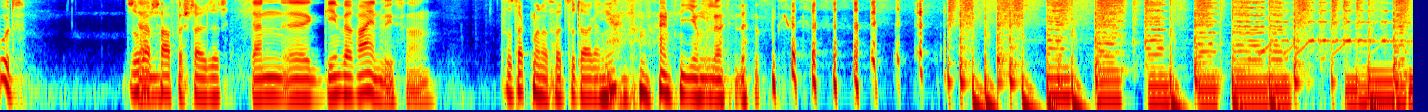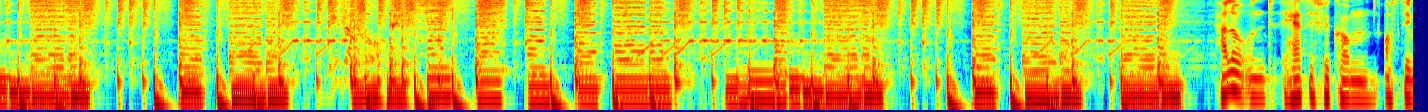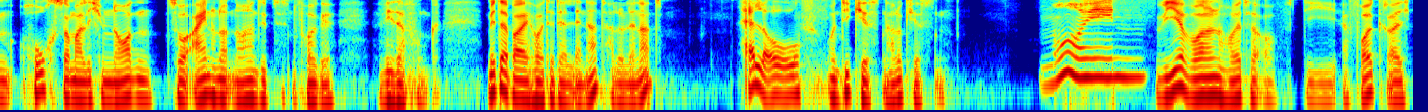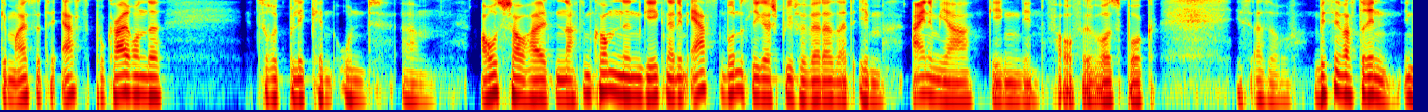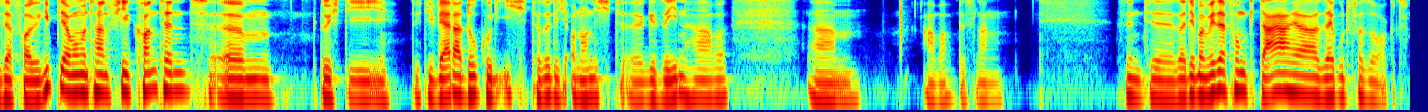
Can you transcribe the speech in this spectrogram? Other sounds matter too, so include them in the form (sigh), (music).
Gut. Sogar Dann- scharf gestaltet. Dann äh, gehen wir rein, würde ich sagen. So sagt man das heutzutage. Ne? Ja, (laughs) so sagen die jungen Leute das. (laughs) Hallo und herzlich willkommen aus dem hochsommerlichen Norden zur 179. Folge Weserfunk. Mit dabei heute der Lennart. Hallo Lennart. Hello. Und die Kirsten. Hallo Kirsten. Moin. Wir wollen heute auf die erfolgreich gemeisterte erste Pokalrunde zurückblicken und ähm, Ausschau halten nach dem kommenden Gegner, dem ersten Bundesligaspiel für Werder seit eben einem Jahr gegen den VfL Wolfsburg. Ist also ein bisschen was drin in dieser Folge. Gibt ja momentan viel Content ähm, durch die durch die Werder-Doku, die ich tatsächlich auch noch nicht äh, gesehen habe. Ähm, aber bislang sind äh, seitdem beim Weserfunk daher sehr gut versorgt.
